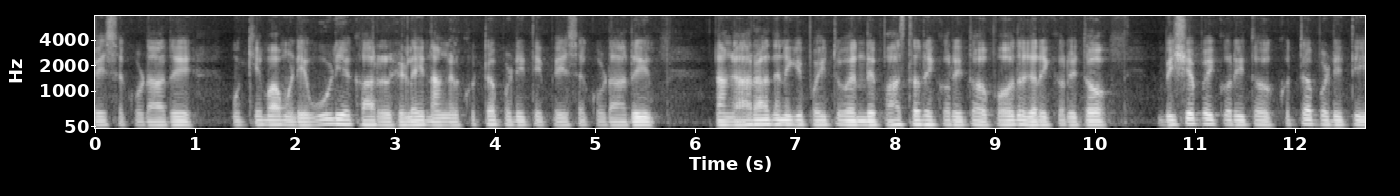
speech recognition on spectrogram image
பேசக்கூடாது. முக்கியமாக உங்களுடைய ஊழியக்காரர்களை நாங்கள் குற்றப்படுத்தி பேசக்கூடாது. நாங்கள் ஆராதனைக்கு போயிட்டு வந்து பாஸ்டரை குறித்தோ போதகரை குறித்தோ பிஷப்பை குறித்தோ குற்றப்படுத்தி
